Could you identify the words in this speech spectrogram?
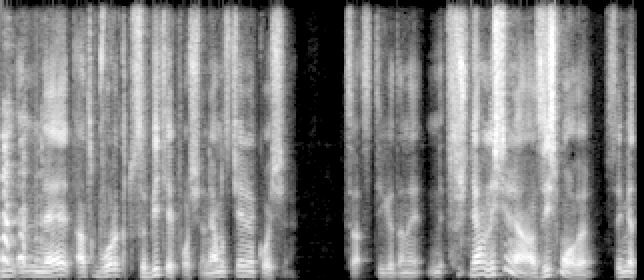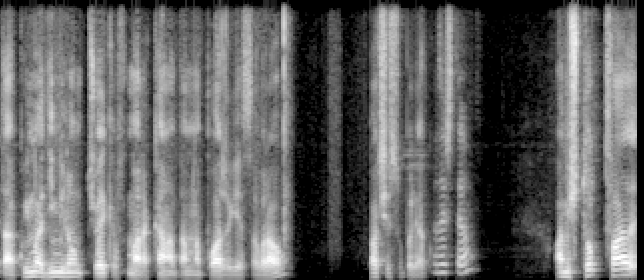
Не, аз говоря като събитие, какво ще е. Няма значение на кой ще е. Сега, стига да не... не всъщност няма, наистина няма. Азисмо да е. Семията. Ако има един милион човека в Маракана, там на плажа ги е събрал, пак ще е супер яко. Защо? Ами, защото това е...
